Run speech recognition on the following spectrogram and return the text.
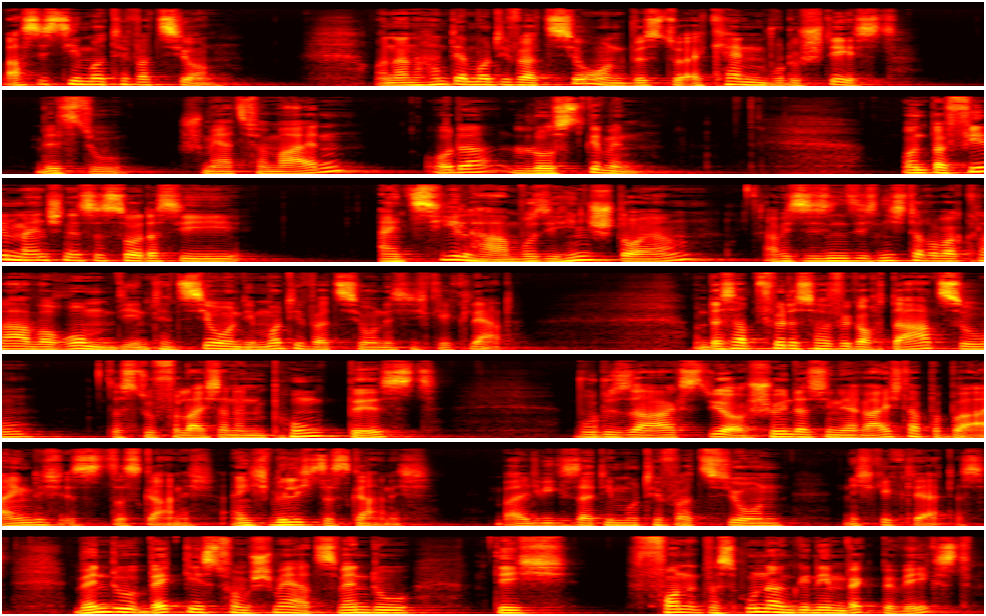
Was ist die Motivation? Und anhand der Motivation wirst du erkennen, wo du stehst. Willst du Schmerz vermeiden oder Lust gewinnen? Und bei vielen Menschen ist es so, dass sie ein Ziel haben, wo sie hinsteuern, aber sie sind sich nicht darüber klar, warum. Die Intention, die Motivation ist nicht geklärt. Und deshalb führt es häufig auch dazu, dass du vielleicht an einem Punkt bist, wo du sagst, ja, schön, dass ich ihn erreicht habe, aber eigentlich ist das gar nicht. Eigentlich will ich das gar nicht weil, wie gesagt, die Motivation nicht geklärt ist. Wenn du weggehst vom Schmerz, wenn du dich von etwas Unangenehm wegbewegst,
